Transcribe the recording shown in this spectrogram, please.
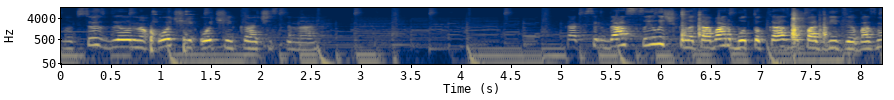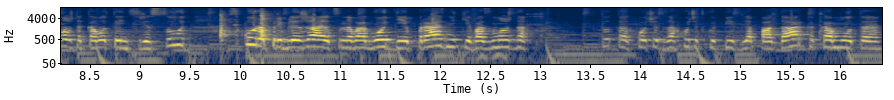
но все сделано очень-очень качественно. Как всегда, ссылочка на товар будет указана под видео. Возможно, кого-то интересует. Скоро приближаются новогодние праздники. Возможно, кто-то хочет, захочет купить для подарка кому-то.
